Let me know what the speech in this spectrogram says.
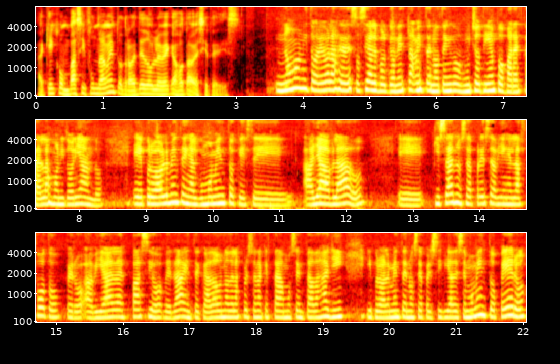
aquí en Con Base y Fundamento a través de WKJB 710 no monitoreo las redes sociales porque honestamente no tengo mucho tiempo para estarlas monitoreando. Eh, probablemente en algún momento que se haya hablado, eh, quizás no se aprecia bien en la foto, pero había espacio, ¿verdad?, entre cada una de las personas que estábamos sentadas allí y probablemente no se percibía de ese momento, pero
